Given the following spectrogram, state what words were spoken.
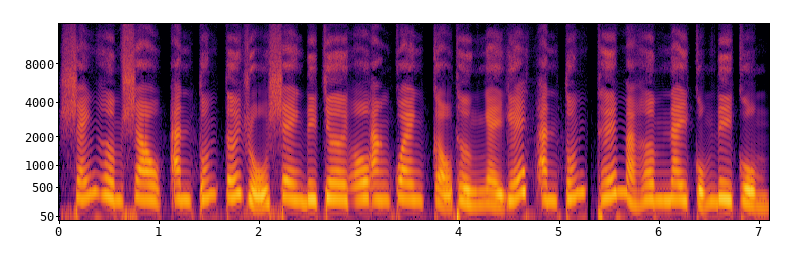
Sáng hôm sau, anh Tuấn tới rủ Sen đi chơi ô ăn quan, cậu thường ngày ghét anh Tuấn, thế mà hôm nay cũng đi cùng.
